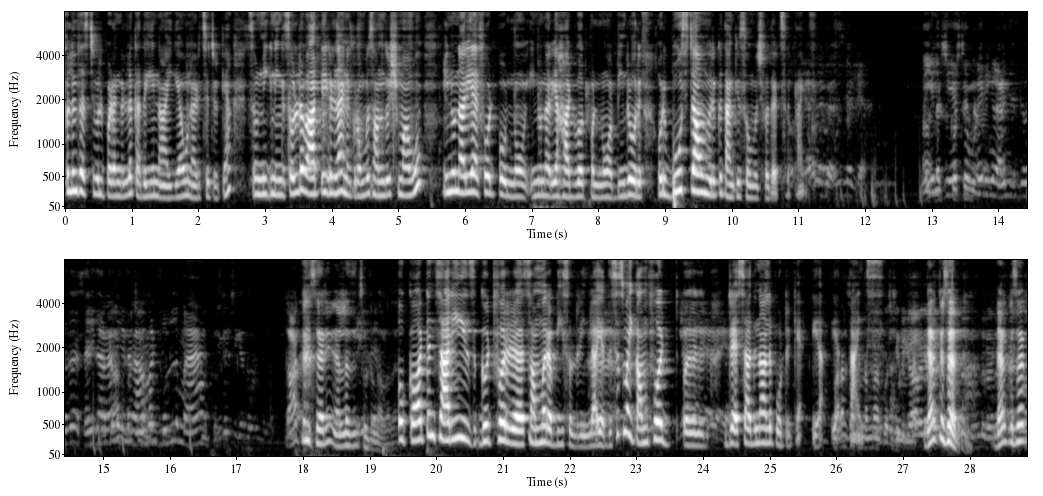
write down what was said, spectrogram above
ஃபிலிம் ஃபெஸ்டிவல் படங்களில் கதையின் நாயகியாகவும் நடிச்சிட்டு இருக்கேன் ஸோ இன்னைக்கு நீங்கள் சொல்கிற வார்த்தைகள்லாம் எனக்கு ரொம்ப சந்தோஷமாகவும் இன்னும் நிறைய எஃபோர்ட் போடணும் இன்னும் நிறைய ஹார்ட் ஒர்க் பண்ணணும் அப்படின்ற ஒரு ஒரு பூஸ்டாகவும் இருக்குது thank you so much for that sir thanks cotton sari. நல்லதுன்னு சொல்றேன் அவ்வளவுதான். ஓ cotton saree is good for summer uh, அப்படி சொல்றீங்களா? Yeah this is my comfort dress uh, அதனால போட்டிருக்கேன். Yeah yeah thanks director sir director sir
